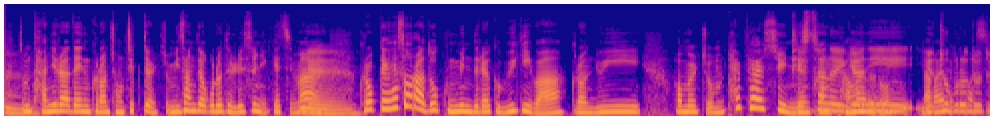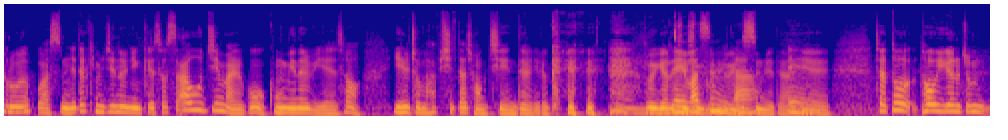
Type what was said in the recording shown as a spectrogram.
음. 좀 단일화된 그런 정책들 좀 이상적으로 들릴 수는 있겠지만 예. 그렇게 해서라도 국민들의 그 위기와 그런 위험을 좀 탈피할 수 있는 비슷한 의견이 유튜브로도 들어왔습니다. 김진우 님께서 싸우지 말고 국민을 위해서 일 좀 합시다 정치인들 이렇게 음. 의견을 네, 주신 맞습니다. 분도 있습니다. 있습니다. 네. 예. 자, 더, 더 의견을 좀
